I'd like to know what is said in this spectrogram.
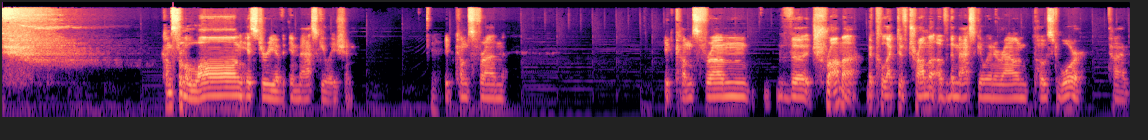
comes from a long history of emasculation. It comes from it comes from the trauma, the collective trauma of the masculine around post-war time,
